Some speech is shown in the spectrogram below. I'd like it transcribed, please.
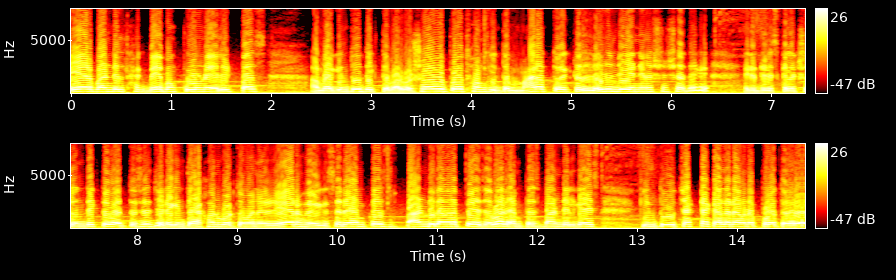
রেয়ার বান্ডেল থাকবে এবং পুরনো এলিট পাস আমরা কিন্তু দেখতে পারব। সর্বপ্রথম কিন্তু মারাত্মক একটা লেজেন্ডারি অ্যানিমেশনের সাথে একটা ড্রেস কালেকশন দেখতে পারতেছে, যেটা কিন্তু এখন বর্তমানে রেয়ার হয়ে গেছে। র্যাম্পেস বান্ডেল আমরা পেয়ে যাব। র্যাম্পেস বান্ডেল গাইজ কিন্তু চারটা কালার আমরা পড়াতে পারব।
